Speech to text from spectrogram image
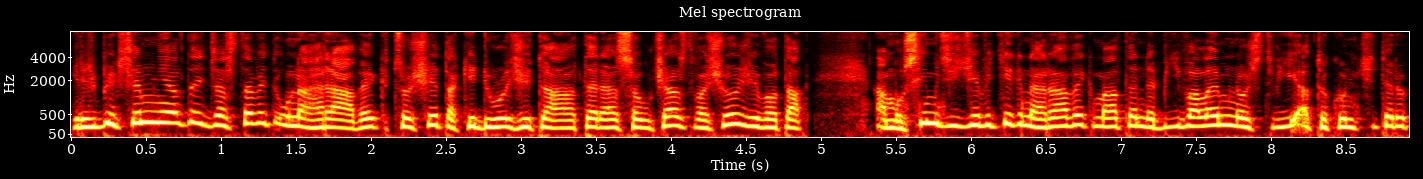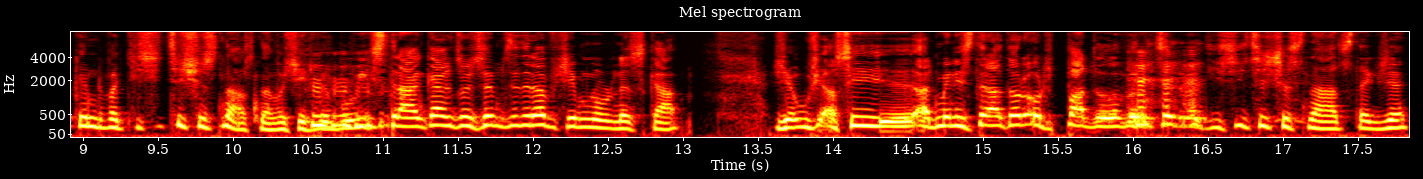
Když bych se měl teď zastavit u nahrávek, což je taky důležitá teda součást vašeho života, a musím říct, že vy těch nahrávek máte nebývalé množství a to končíte rokem 2016 na vašich webových stránkách, což jsem si teda všimnul dneska, že už asi administrátor odpadl v roce 2016, takže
